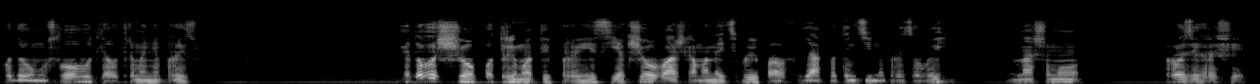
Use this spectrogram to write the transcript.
кодовому слову для отримання призу. Для того, щоб отримати приз, якщо ваш гаманець випав як потенційно призовий в нашому розіграші,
